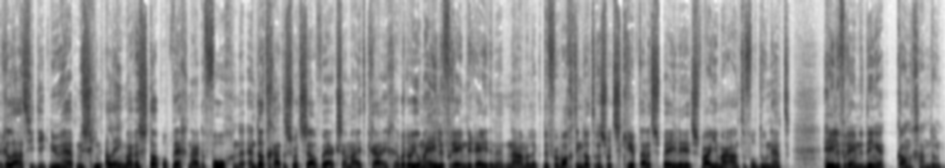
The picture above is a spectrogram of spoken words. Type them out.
relatie die ik nu heb... misschien alleen maar een stap op weg naar de volgende. En dat gaat een soort zelfwerkzaamheid krijgen... waardoor je om hele vreemde redenen... namelijk de verwachting dat er een soort script aan het spelen is... waar je maar aan te voldoen hebt... hele vreemde dingen kan gaan doen.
